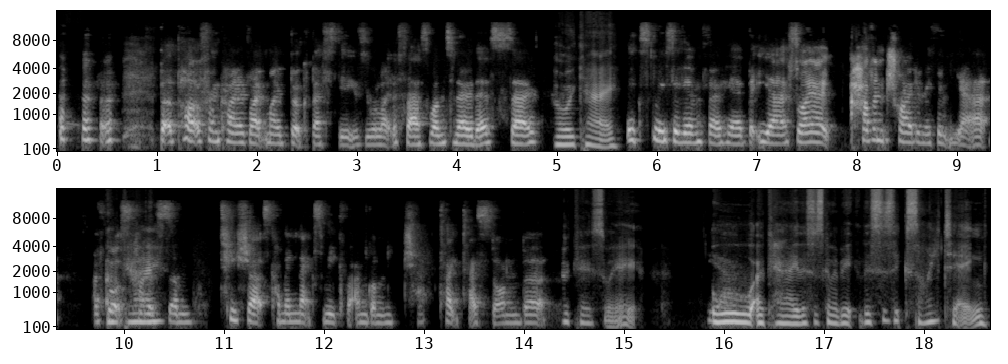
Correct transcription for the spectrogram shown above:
but apart from kind of like my book besties, you're like the first one to know this. So Oh, okay. exclusive info here. But yeah, so I haven't tried anything yet. I've got kind of some t-shirts coming next week that I'm going to ch- take test on. But Okay, sweet. yeah, Oh, okay. This is gonna be this is exciting.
